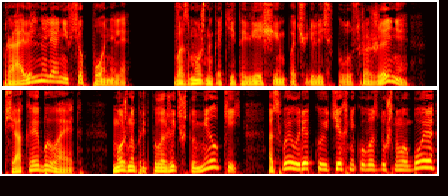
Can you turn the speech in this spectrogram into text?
правильно ли они все поняли? Возможно, какие-то вещи им почудились в полусражении. Всякое бывает. Можно предположить, что мелкий освоил редкую технику воздушного боя,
